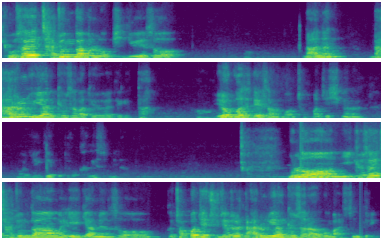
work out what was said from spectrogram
교사의 자존감을 높이기 위해서 나는 나를 위한 교사가 되어야 되겠다. 어, 이런 것에 대해서 한번 첫 번째 시간을 어, 얘기해 보도록 하겠습니다. 물론 이 교사의 자존감을 얘기하면서 그 첫 번째 주제를 나를 위한 교사라고 말씀드리고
